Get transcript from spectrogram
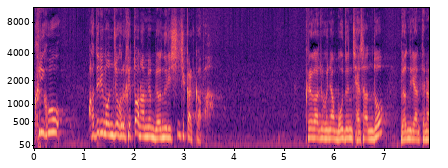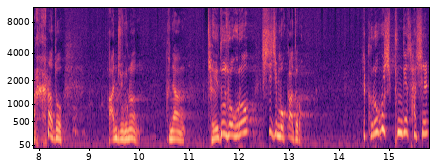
그리고 아들이 먼저 그렇게 떠나면 며느리 시집 갈까봐. 그래가지고 그냥 모든 재산도 며느리한테는 하나도 안 주고는 그냥 제도적으로 시집 못 가도록. 그러고 싶은 게 사실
